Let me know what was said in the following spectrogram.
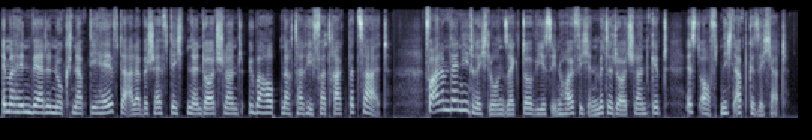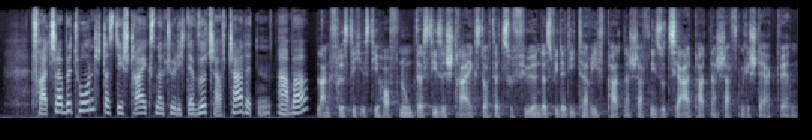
Immerhin werde nur knapp die Hälfte aller Beschäftigten in Deutschland überhaupt nach Tarifvertrag bezahlt. Vor allem der Niedriglohnsektor, wie es ihn häufig in Mitteldeutschland gibt, ist oft nicht abgesichert. Fratscher betont, dass die Streiks natürlich der Wirtschaft schadeten, aber langfristig ist die Hoffnung, dass diese Streiks doch dazu führen, dass wieder die Tarifpartnerschaften, die Sozialpartnerschaften gestärkt werden.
